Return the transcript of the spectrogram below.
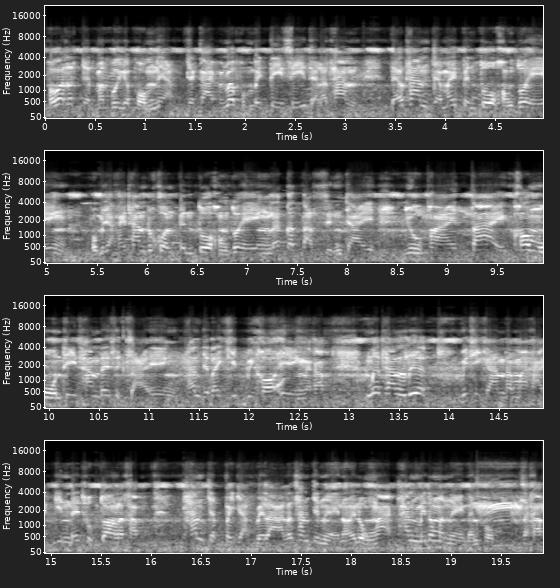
เพราะว่าถ้าเกิดมาคุยกับผมเนี่ย จะกลายเป็นว่าผมไปตีซีแต่ละท่าน แล้วท่านจะ ไม่เป็นตัวของตัวเอง ผมอยากให้ท่านทุกคนเป็นตัวของตัวเอง แล้วก็ตัดสินใจอยู่ภายใต้ข้อมูลที่ท่านได้ศึกษาเอง ท่านจะได้คิดวิเคราะห์เองนะครับ เมื่อท่านเลือกวิธีการทำมาหากินได้ถูกต้องแล้วครับ ท่านจะประหยัดเวลาและท่านจะเหนื่อยน้อยลงมาก ท่านไม่ต้องมาเหนื่อยเหมือนผมนะครับ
